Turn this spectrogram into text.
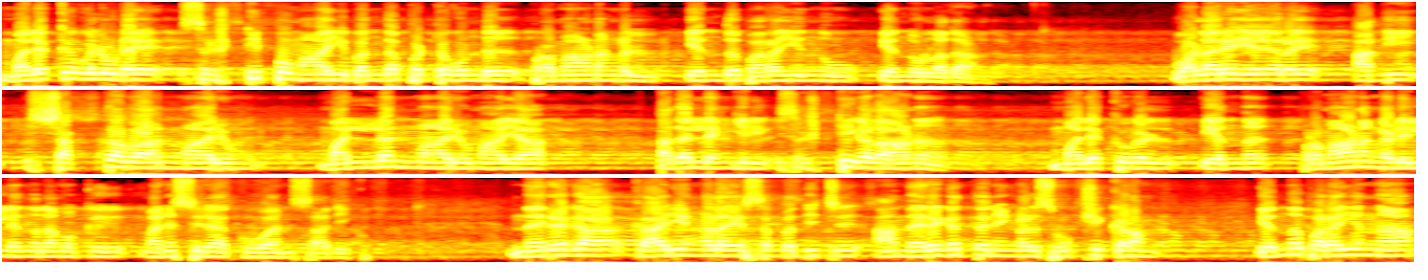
മലക്കുകളുടെ സൃഷ്ടിപ്പുമായി ബന്ധപ്പെട്ടുകൊണ്ട് പ്രമാണങ്ങൾ എന്തു പറയുന്നു എന്നുള്ളതാണ്. വളരെയേറെ അതിശക്തവാന്മാരും മല്ലന്മാരുമായ അതല്ലെങ്കിൽ സൃഷ്ടികളാണ് മലക്കുകൾ എന്ന് പ്രമാണങ്ങളിൽ നിന്ന് നമുക്ക് മനസ്സിലാക്കുവാൻ സാധിക്കും. നരക കാര്യങ്ങളെ സംബന്ധിച്ച് ആ നരകത്തെ നിങ്ങൾ സൂക്ഷിക്കണം എന്ന് പറയുന്ന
